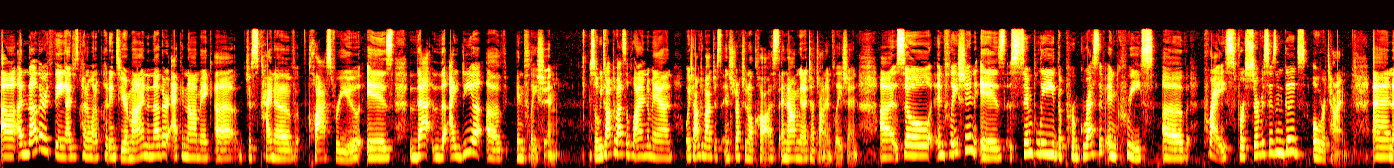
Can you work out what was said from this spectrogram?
Uh, another thing I just kind of want to put into your mind, another economic uh, just kind of class for you is that the idea of inflation so we talked about supply and demand, we talked about just instructional costs, and now I'm going to touch on inflation. Uh, so inflation is simply the progressive increase of price for services and goods over time. And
